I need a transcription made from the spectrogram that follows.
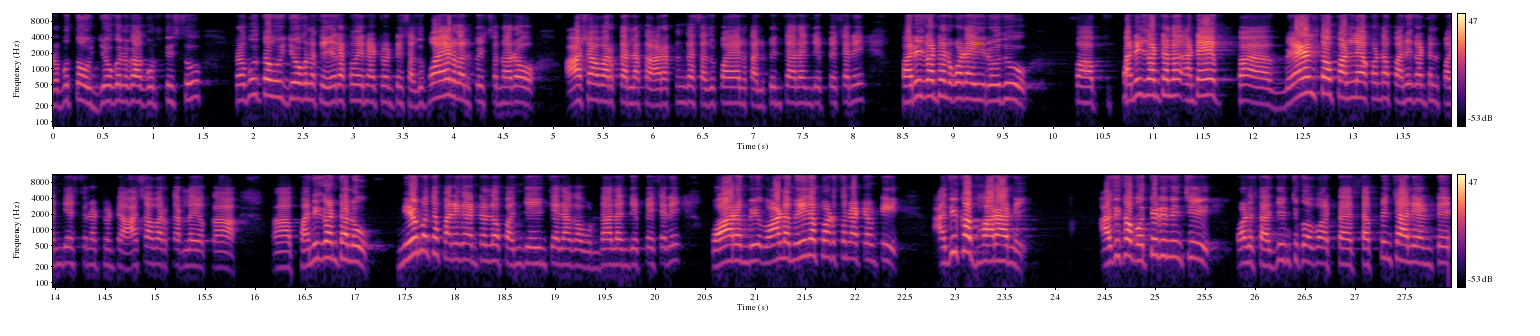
ప్రభుత్వ ఉద్యోగులుగా గుర్తిస్తూ ప్రభుత్వ ఉద్యోగులకు ఏ రకమైనటువంటి సదుపాయాలు కల్పిస్తున్నారో ఆశా వర్కర్లకు ఆ రకంగా సదుపాయాలు కల్పించాలని చెప్పేసి పని గంటలు కూడా ఈరోజు పని గంటలు అంటే వేళలతో పని లేకుండా పని గంటలు పనిచేస్తున్నటువంటి ఆశా వర్కర్ల యొక్క పని గంటలు నియమిత పని గంటల్లో పనిచేయించేలాగా ఉండాలని చెప్పేసి వారి వాళ్ళ మీద పడుతున్నటువంటి అధిక భారాన్ని అధిక ఒత్తిడి నుంచి వాళ్ళు తగ్గించుకో తప్పించాలి అంటే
